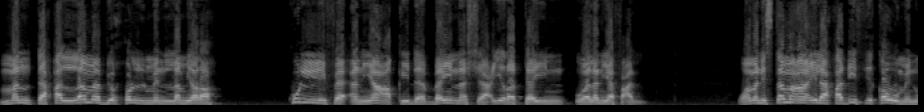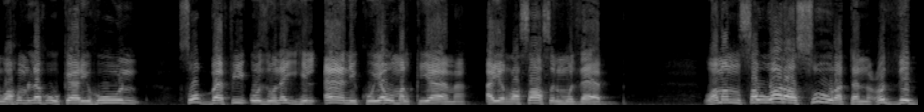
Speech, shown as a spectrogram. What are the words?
من تحلم بحلم لم يره كلف أن يعقد بين شعيرتين ولن يفعل. ومن استمع إلى حديث قوم وهم له كارهون صب في أذنيه الآنك يوم القيامة أي الرصاص المذاب. ومن صور صورة عذب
